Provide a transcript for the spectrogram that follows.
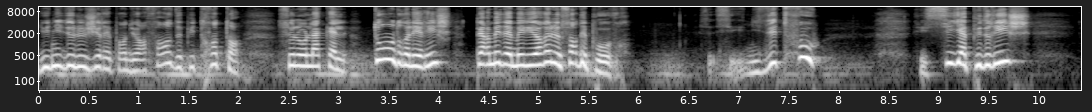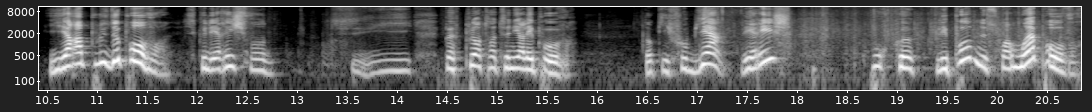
d'une idéologie répandue en France depuis 30 ans, selon laquelle tondre les riches permet d'améliorer le sort des pauvres. C'est une idée de fou. S'il n'y a plus de riches, il y aura plus de pauvres. Parce que les riches vont, ils peuvent plus entretenir les pauvres. Donc il faut bien des riches pour que les pauvres ne soient moins pauvres.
